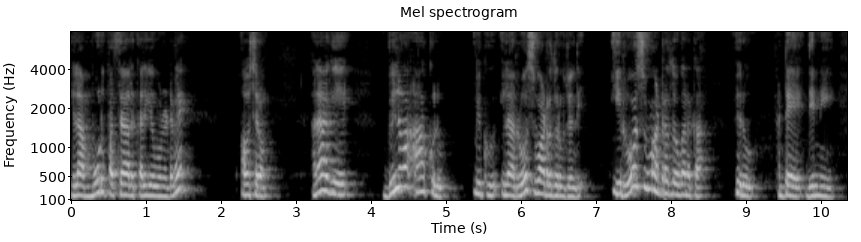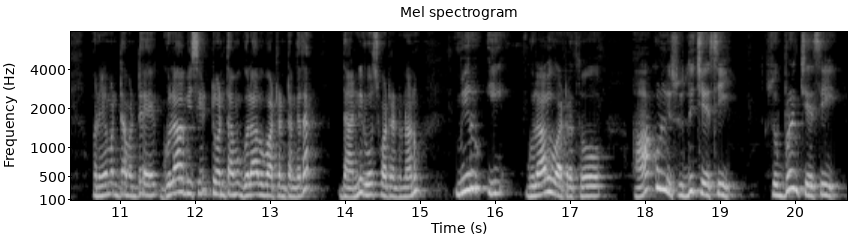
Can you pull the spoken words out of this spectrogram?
ఇలా మూడు పత్రాలు కలిగి ఉండటమే అవసరం. అలాగే బిల్వ ఆకులు మీకు ఇలా రోస్ వాటర్ దొరుకుతుంది. ఈ రోస్ వాటర్తో కనుక మీరు అంటే దీన్ని మనం ఏమంటామంటే గులాబీ సెంటు అంటాము గులాబీ వాటర్ అంటాం కదా? దాన్ని రోస్ వాటర్ అంటున్నాను. మీరు ఈ గులాబీ వాటర్తో ఆకుల్ని శుద్ధి చేసి శుభ్రం చేసి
